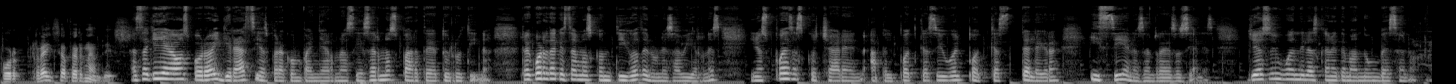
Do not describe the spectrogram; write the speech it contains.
por Raiza Fernández. Hasta aquí llegamos por hoy. Gracias por acompañarnos y hacernos parte de tu rutina. Recuerda que estamos contigo de lunes a viernes y nos puedes escuchar en Apple Podcast Google Podcast, Telegram y síguenos en redes sociales. Yo soy Wendy Lascano y te mando un beso enorme.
